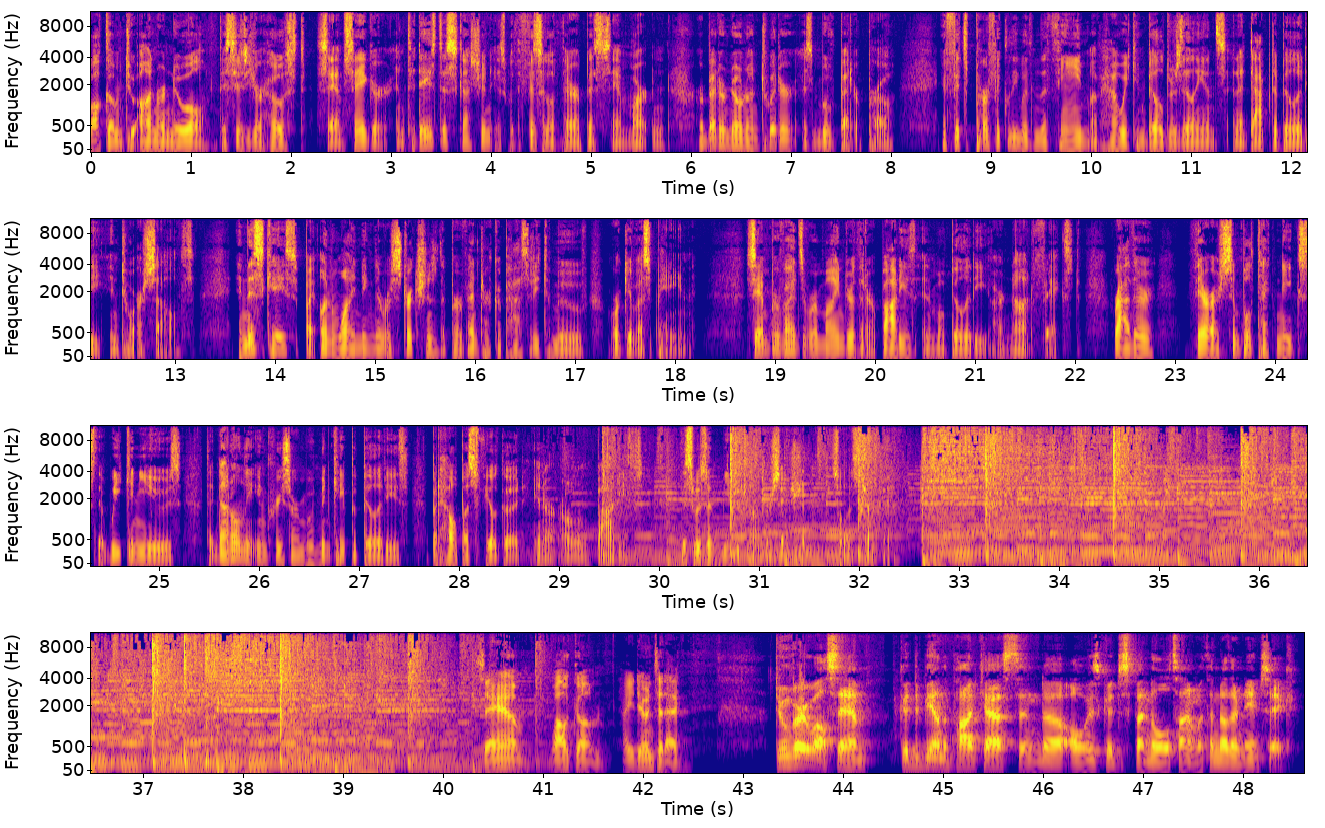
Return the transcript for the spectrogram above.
Welcome to On Renewal. This is your host, Sam Sager, and today's discussion is with physical therapist Sam Martin, or better known on Twitter as Move Better Pro. It fits perfectly within the theme of how we can build resilience and adaptability into ourselves. In this case, by unwinding the restrictions that prevent our capacity to move or give us pain. Sam provides a reminder that our bodies and mobility are not fixed. Rather, there are simple techniques that we can use that not only increase our movement capabilities, but help us feel good in our own bodies. This was a meaty conversation, so let's jump in. Sam, welcome. How you doing today? Doing very well, Sam. Good to be on the podcast, and uh, always good to spend a little time with another namesake.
